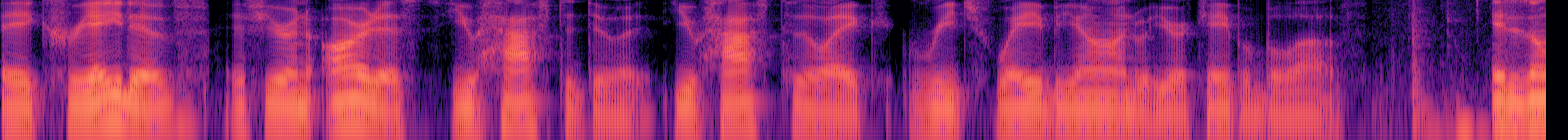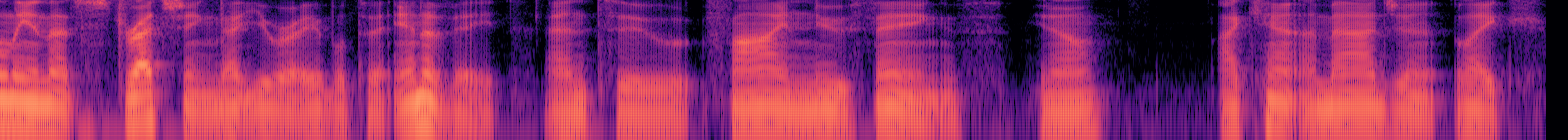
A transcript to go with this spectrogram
a creative, if you're an artist, you have to do it. You have to like reach way beyond what you're capable of it is only in that stretching that you are able to innovate and to find new things you know i can't imagine like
